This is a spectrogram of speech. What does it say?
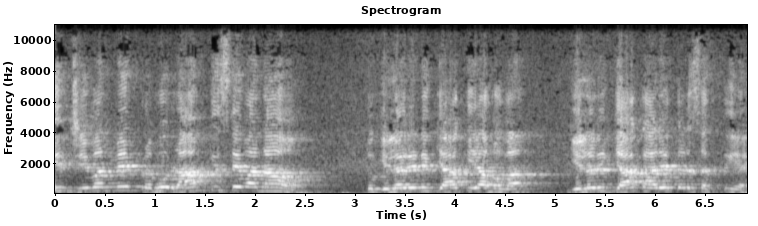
इस जीवन में प्रभु राम की सेवा ना हो तो गिलहरी ने क्या किया होगा? गिलहरी क्या कार्य कर सकती है?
